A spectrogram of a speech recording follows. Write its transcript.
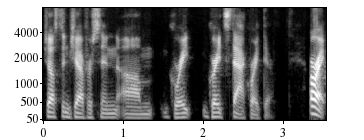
Justin Jefferson, um, great, great stack right there. All right,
